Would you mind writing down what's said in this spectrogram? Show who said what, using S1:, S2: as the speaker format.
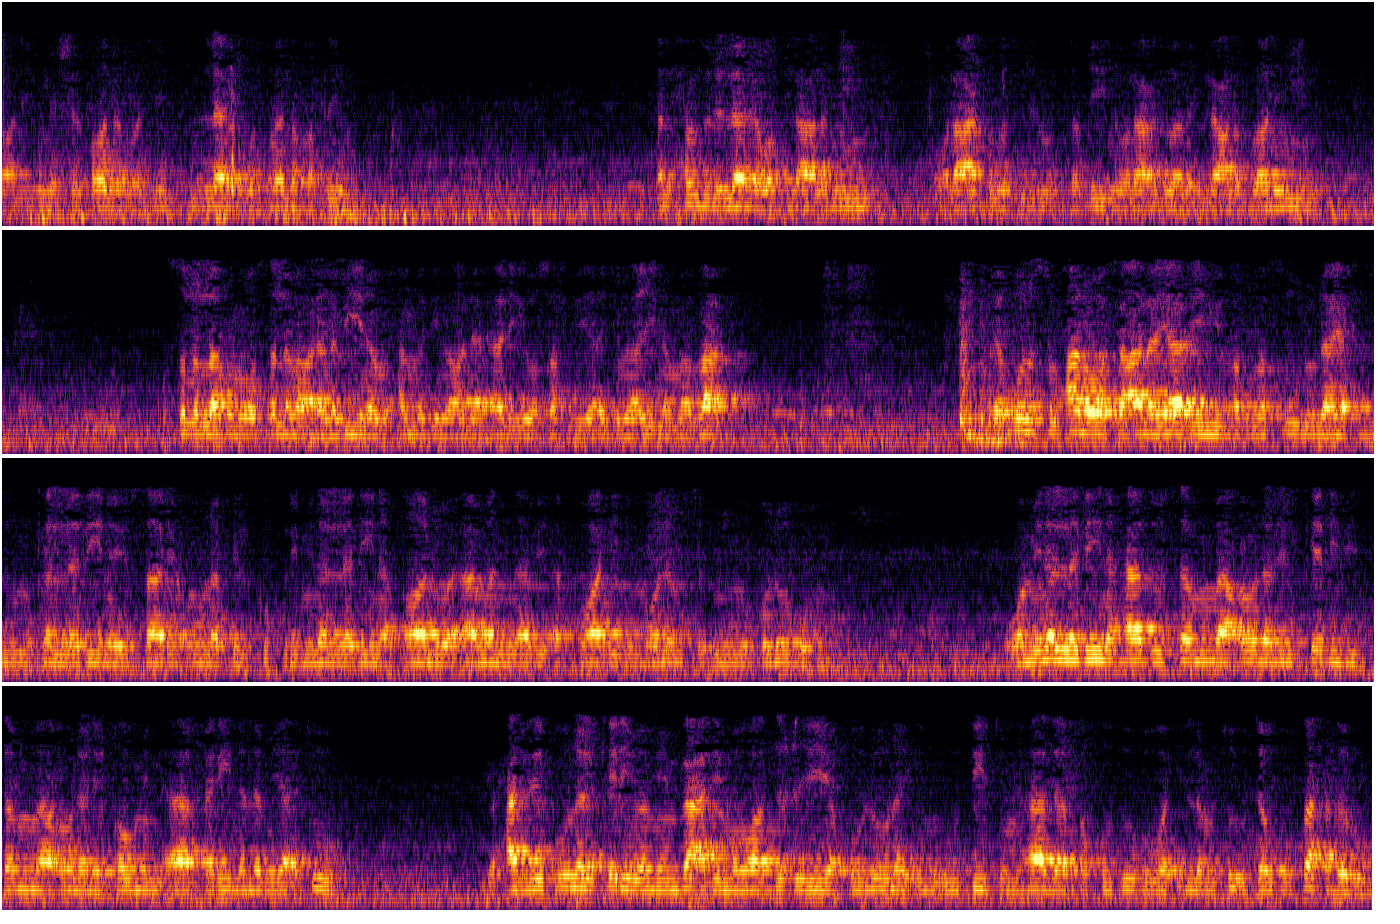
S1: العليم من الشيطان الرجيم بسم الله الرحمن الرحيم الحمد لله رب العالمين والعاقبة للمتقين ولا عدوان إلا على الظالمين وصلى اللهم وسلم على نبينا محمد وعلى آله وصحبه أجمعين أما بعد يقول سبحانه وتعالى يا أيها الرسول لا يحزنك الذين يسارعون في الكفر من الذين قالوا آمنا بأفواههم ولم تؤمن قلوبهم ومن الذين هادوا سماعون للكذب سماعون لقوم آخرين لم يأتوه يحرفون الكلم من بعد مواضعه يقولون إن أوتيتم هذا فخذوه وإن لم تؤتوه فاحذروا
